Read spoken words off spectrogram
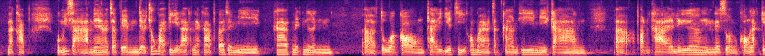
ำนะครับกลุ่มที่3เนี่ยจะเป็นเดี๋ยวช่วงปลายปีละนะครับ ก็จะมีค่าเม็ดเงิน ตัวกองไทย ESG เข้ามาจากการที่มีการผ่อนคลายเรื่องในส่วนของหลักเก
